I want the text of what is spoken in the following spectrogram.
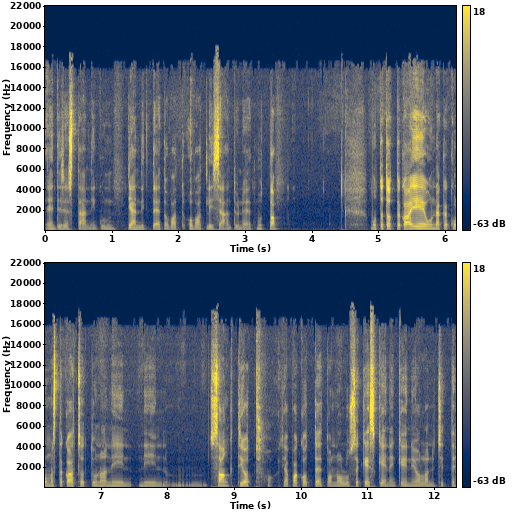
entisestään niin kuin jännitteet ovat, ovat lisääntyneet, mutta – mutta totta kai EU-näkökulmasta katsottuna niin, niin sanktiot ja pakotteet on ollut se keskeinen keino, jolla nyt sitten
